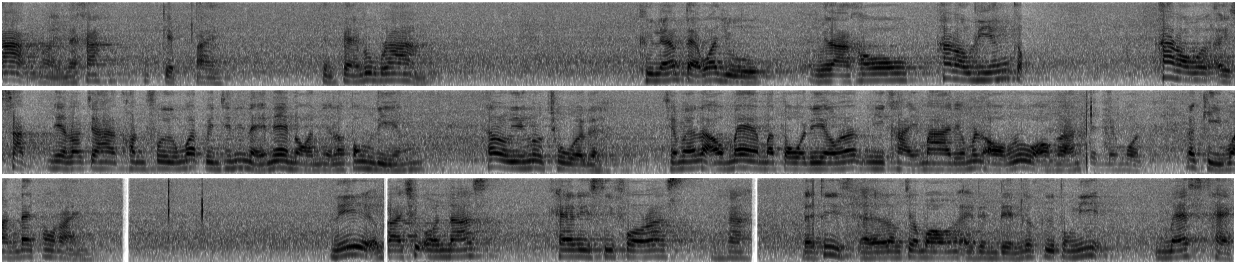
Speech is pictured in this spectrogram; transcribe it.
ยากหน่อยนะคะ เก็บไป เปลี่ยนแปลงรูปร่าง คือแล้วแต่ว่าอยู่ เวลาเขาถ้าเราเลี้ยงกับ ถ้าเราไอสัตว์เนี่ยเราจะ confirm ว่าเป็นชนิดไหนแน่นอนเนี่ยเราต้องเลี้ยง ถ้าเราเลี้ยงเราชัวร์เลยใช่ไหมเราเอาแม่มาตัวเดียวแล้วมีไข่มาเดี๋ยวมันออกลูกออกหลานเต็มไปหมด แล้วกี่วันได้เท่าไหร่ นี่ราชิโอนัสแคริซิฟอรัสนะคะแต่ที่เราจะมองไอเด่นๆ ก็คือตรงนี้ mass tax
